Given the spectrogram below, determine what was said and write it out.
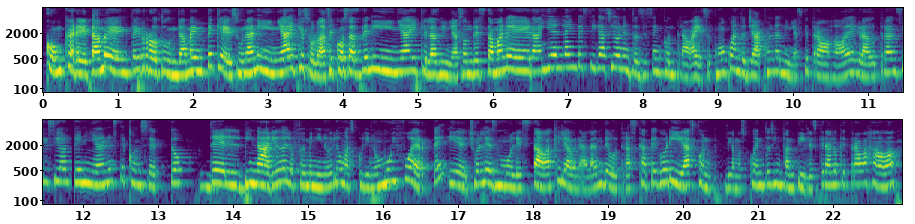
concretamente y rotundamente que es una niña y que solo hace cosas de niña y que las niñas son de esta manera. Y en la investigación entonces se encontraba eso, como cuando ya con las niñas que trabajaba de grado transición tenían este concepto del binario de lo femenino y lo masculino muy fuerte y de hecho les molestaba que le hablaran de otras categorías con, digamos, cuentos infantiles, que era lo que trabajaba,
